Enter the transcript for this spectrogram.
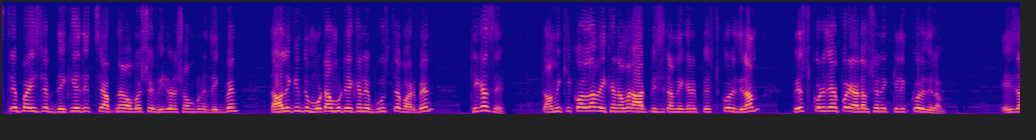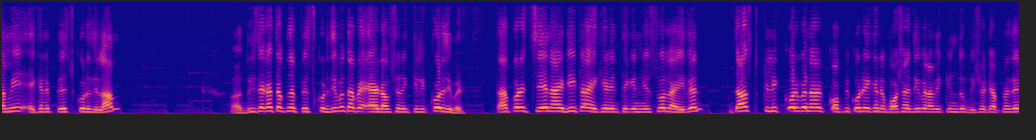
স্টেপ বাই স্টেপ দেখিয়ে দিচ্ছি। আপনারা অবশ্যই ভিডিওটা সম্পূর্ণ দেখবেন। তাহলে কিন্তু মোটামুটি এখানে বুঝতে পারবেন। ঠিক আছে? তো আমি কি করলাম? এখানে আমার আরপিসিটা আমি এখানে পেস্ট করে দিলাম। পেস্ট করে যাওয়ার পরে অ্যাড অপশানে ক্লিক করে দিলাম। এই যে আমি এখানে পেস্ট করে দিলাম। দুই জায়গাতে আপনার পেস্ট করে দিবেন, তারপরে অ্যাড অপশানে ক্লিক করে দিবেন। তারপরে চেন আইডিটা এখানে থেকে নিয়ে চলে আসবেন। জাস্ট ক্লিক করবেন আর কপি করে এখানে বসায় দিবেন। আমি কিন্তু বিষয়টি আপনাদের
